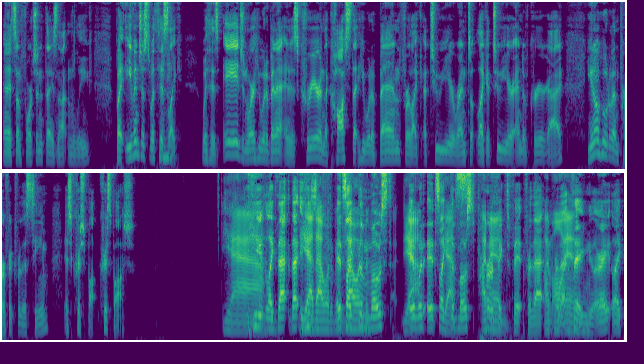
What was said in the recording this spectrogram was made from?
and it's unfortunate that he's not in the league. But even just with his Mhm. like with his age and where he would have been at in his career and the cost that he would have been for like a two year rental, like a two year end of career guy, you know who would have been perfect for this team is Chris Bo- Chris Bosh. Yeah. he like that that yeah, that would have been it's like the been- most yeah. it would it's like Yes. the most perfect fit for that I'm for all that in. thing right like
